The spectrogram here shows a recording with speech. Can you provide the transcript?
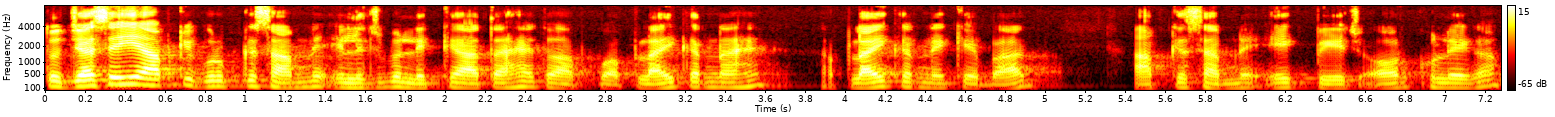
तो जैसे ही आपके ग्रुप के सामने एलिजिबल लिख के आता है तो आपको अप्लाई करना है। अप्लाई करने के बाद आपके सामने एक पेज और खुलेगा।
